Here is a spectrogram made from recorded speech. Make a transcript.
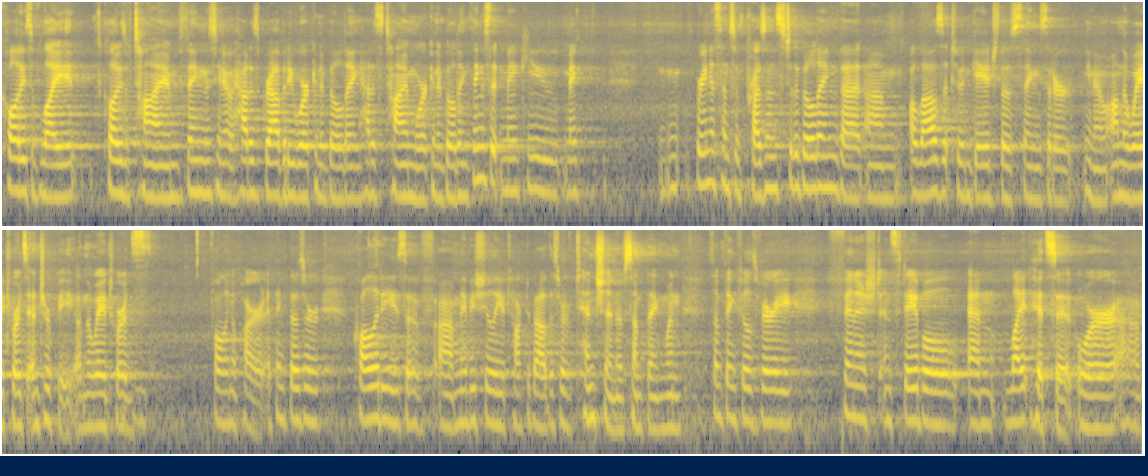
qualities of light, qualities of time, things, you know, how does gravity work in a building? How does time work in a building? Things that make you, make, bring a sense of presence to the building that um, allows it to engage those things that are, you know, on the way towards entropy, on the way towards falling apart. I think those are qualities of, um, maybe Sheila, you talked about the sort of tension of something when something feels very finished and stable and light hits it or um,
